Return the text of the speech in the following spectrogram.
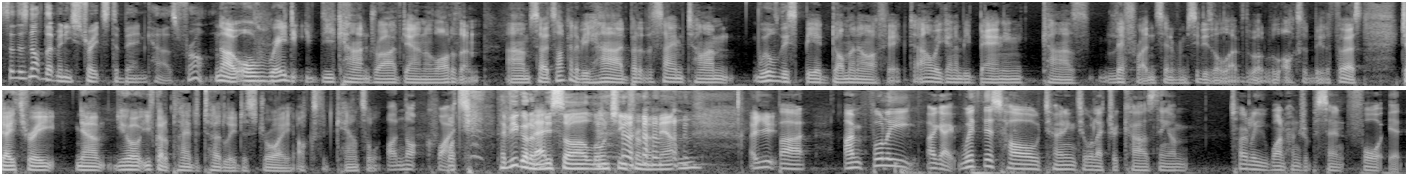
So there's not that many streets to ban cars from. No, already you can't drive down a lot of them. Um, so it's not going to be hard. But at the same time, will this be a domino effect? Are we going to be banning cars left, right, and centre from cities all over the world? Will Oxford be the first? J3, now you're, you've got a plan to totally destroy Oxford Council. Oh, not quite. What's, Have you got a missile launching from a mountain? are you, But I'm fully okay with this whole turning to electric cars thing. I'm totally 100% for it.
